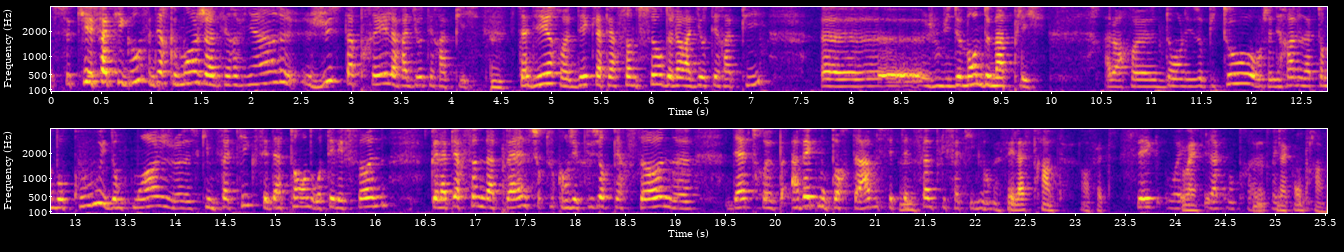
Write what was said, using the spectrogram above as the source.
Ce qui est fatigant, c'est-à-dire que moi, j'interviens juste après la radiothérapie. Mm. C'est-à-dire, dès que la personne sort de la radiothérapie, euh, je lui demande de m'appeler. Alors, euh, dans les hôpitaux, en général, on attend beaucoup. Et donc, moi, ce qui me fatigue, c'est d'attendre au téléphone que la personne m'appelle, surtout quand j'ai plusieurs personnes, euh, d'être avec mon portable. C'est peut-être mm. ça le plus fatigant. C'est l'astreinte, en fait. C'est la contrainte. Mm, la contrainte.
